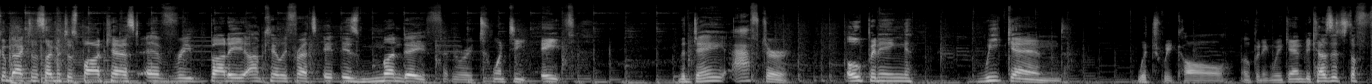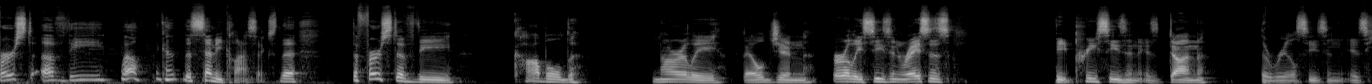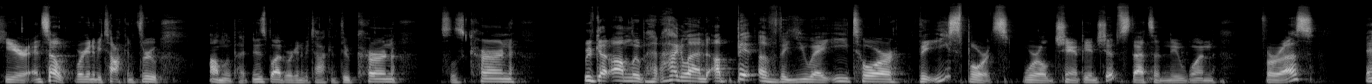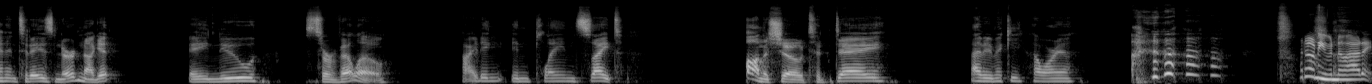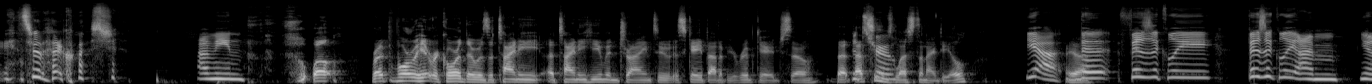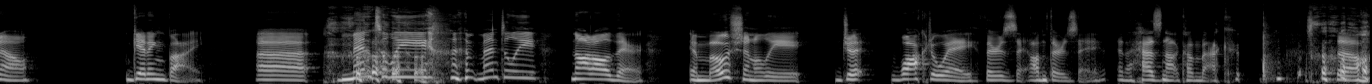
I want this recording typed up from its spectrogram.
Welcome back to the Segmentus Podcast, everybody. I'm Caley Fretz. It is Monday, February 28th, the day after opening weekend, which we call opening weekend because it's the first of the, well, the semi classics, the, the first of the cobbled, gnarly Belgian early season races. The preseason is done the real season is here. And so we're going to be talking through Omloop Het Nieuwsblad. We're going to be talking through Kuurne, Brussels Kuurne. We've got Omloop Het Hageland, a bit of the UAE Tour, the Esports World Championships. That's a new one for us. And in today's Nerd Nugget, a new Cervelo hiding in plain sight. On the show today, Abby Mickey, how are you? I don't even know how to answer that question. I mean, well, right before we hit record, there was a tiny a tiny human trying to escape out of your rib cage. So that that seems true. less than ideal. Yeah, yeah. The physically physically, I'm you know getting by. Uh, mentally, mentally, not all there. Emotionally, just walked away Thursday on Thursday, and has not come back. so.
